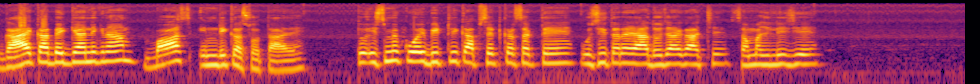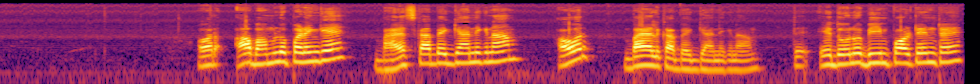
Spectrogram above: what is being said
गाय का वैज्ञानिक नाम बॉस इंडिकस होता है। तो इसमें कोई भी ट्रिक आप सेट कर सकते हैं। उसी तरह याद हो जाएगा अच्छे, समझ लीजिए। और अब हम लोग पढ़ेंगे भैंस का वैज्ञानिक नाम और बैल का वैज्ञानिक नाम। तो ये दोनों भी इंपॉर्टेंट है।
